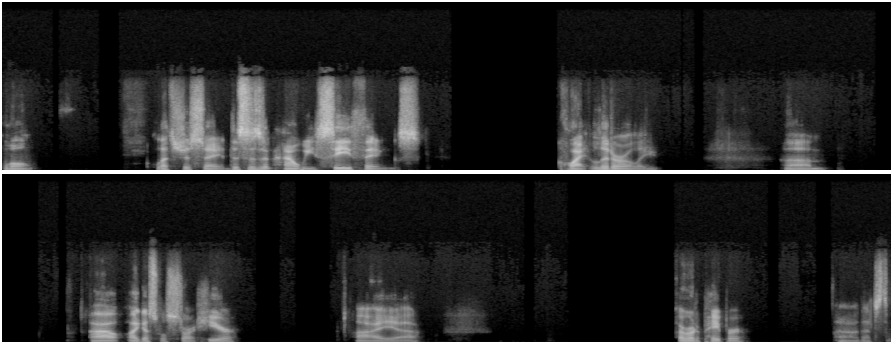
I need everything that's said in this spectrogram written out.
well let's just say this isn't how we see things quite literally. Um I guess we'll start here. I uh i wrote a paper. Uh that's the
